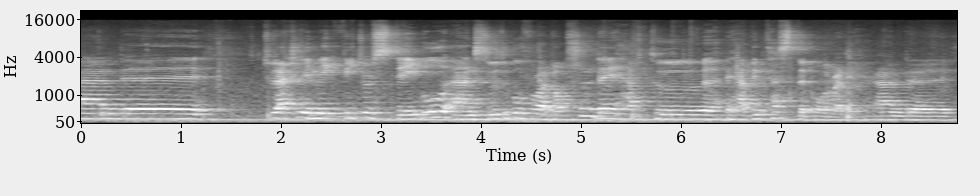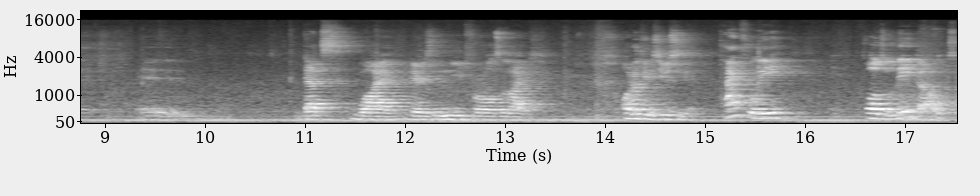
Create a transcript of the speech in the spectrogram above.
And uh, to actually make features stable and suitable for adoption, they have to they have been tested already. And uh, uh, that's why there's a need for also like other things using it. Thankfully, also layout,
